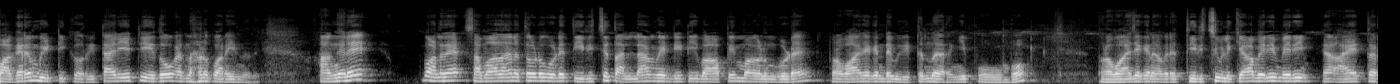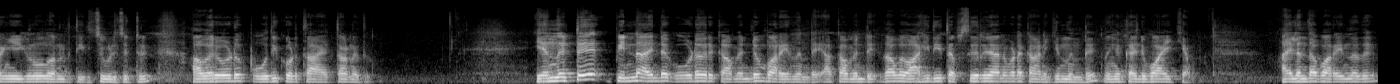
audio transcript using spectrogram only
പകരം വീട്ടിക്കോ റിട്ടാലിയേറ്റ് ചെയ്തോ എന്നാണ് പറയുന്നത്. അങ്ങനെ വളരെ സമാധാനത്തോടു കൂടി തിരിച്ച് തല്ലാൻ വേണ്ടിയിട്ട് ഈ ബാപ്പയും മകളും കൂടെ പ്രവാചകന്റെ വീട്ടിൽ നിന്ന് ഇറങ്ങി പോകുമ്പോൾ പ്രവാചകൻ അവരെ തിരിച്ചു വിളിക്കുക ആ വരെയും വരെയും ആയത്തിറങ്ങിയിരിക്കണു എന്ന് പറഞ്ഞിട്ട് തിരിച്ചു വിളിച്ചിട്ട് അവരോട് പോതി കൊടുത്ത ആയത്താണിത്. എന്നിട്ട് പിന്നെ അതിന്റെ കൂടെ ഒരു കമന്റും പറയുന്നുണ്ട്. ആ കമന്റ് ഇതാ വാഹിദി തഫ്സീർ ഞാനിവിടെ കാണിക്കുന്നുണ്ട്. നിങ്ങൾക്ക് അതിൽ വായിക്കാം. അതിലെന്താ പറയുന്നത്?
